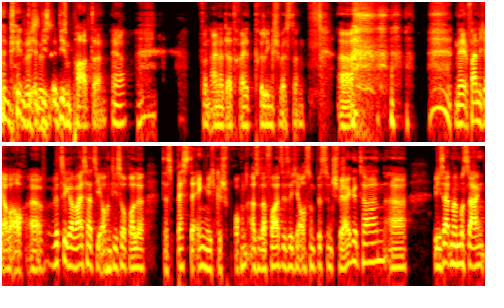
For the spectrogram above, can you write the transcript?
in, in, diesem Part dann, ja. Von einer der drei Drilling-Schwestern. Äh, nee, fand ich aber auch. Äh, witzigerweise hat sie auch in dieser Rolle das beste Englisch gesprochen. Also davor hat sie sich auch so ein bisschen schwer getan. Äh, wie gesagt, man muss sagen,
